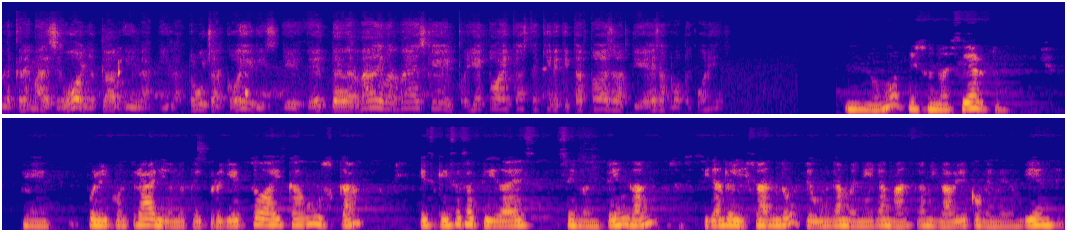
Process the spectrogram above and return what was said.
la crema de cebolla, claro, y la, y la trucha arcoíris. Eh, ¿De verdad, de verdad es que el proyecto AICA te quiere quitar todas esas actividades agropecuarias? No, eso no es cierto. Eh, por el contrario, lo que el proyecto AICA busca es que esas actividades se mantengan, o sea, se sigan realizando de una manera más amigable con el medio ambiente.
